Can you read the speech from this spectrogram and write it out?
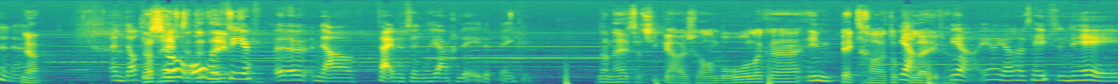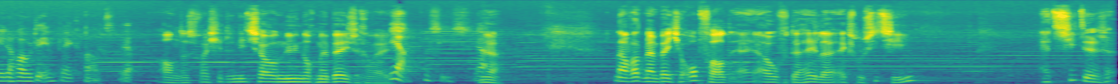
NNN. Ja. En dat, Dat is heeft- zo dat ongeveer, eh, nou, 25 jaar geleden, denk ik. Dan heeft het ziekenhuis wel een behoorlijke eh, impact gehad op je leven. Ja, ja, ja, dat heeft een hele grote impact gehad. Ja, Anders was je er niet zo nu nog mee bezig geweest. ja precies. Ja. Ja. Nou, wat mij een beetje opvalt eh, over de hele expositie. Het ziet er.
